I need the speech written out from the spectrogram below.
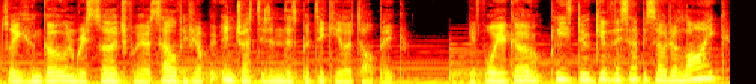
so you can go and research for yourself if you're interested in this particular topic. Before you go, please do give this episode a like.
